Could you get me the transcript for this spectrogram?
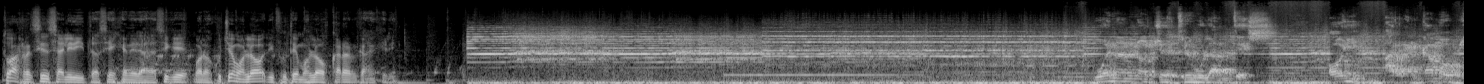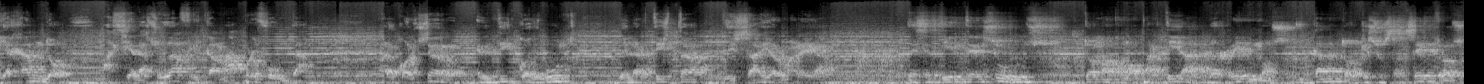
todas recién saliditas en general. Así que, bueno, escuchémoslo, disfrutémoslo, Oscar Arcángel. Buenas noches, tribulantes. Hoy arrancamos viajando hacia la Sudáfrica más profunda para conocer el disco debut del artista Desire Marea. Descendiente de Zulus, toma como partida los ritmos y cantos que sus ancestros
